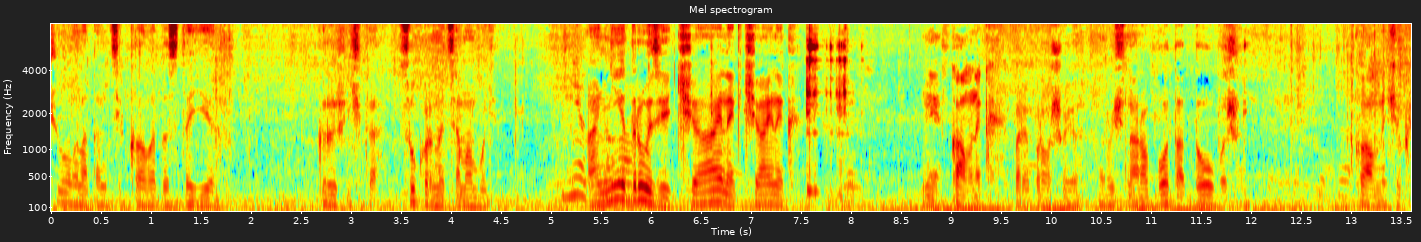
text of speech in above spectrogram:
Що вона там цікаво достає? Кришечка, цукорниця, мабуть. Ні, А ні, друзі, чайник, чайник. Ні, кавник, перепрошую. Ручна робота, довбиш. Кавничок.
